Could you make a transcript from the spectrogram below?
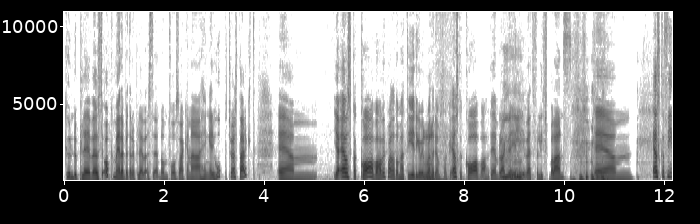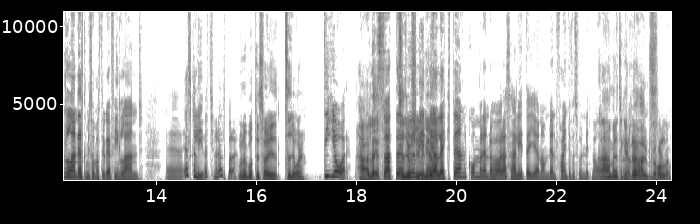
kundupplevelse och medarbetarupplevelse. De två sakerna hänger ihop tror jag starkt. Ehm, jag älskar kava, har vi pratat om här tidigare? Vi Mm. pratade om saker. Jag älskar kava, det är en bra grej i Mm. livet för livsbalans. um, älskar Finland, älskar min sommarstuga i Finland. Uh, älskar livet generellt bara. Och du har bott i Sverige i tio år. Tio år! Härligt! Så att uh, Tioårsjubileum. dialekten kommer ändå höras här lite igenom. Den har inte försvunnit med åren. Nej, men det tycker Ja, jag är skönt. Behåll den.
